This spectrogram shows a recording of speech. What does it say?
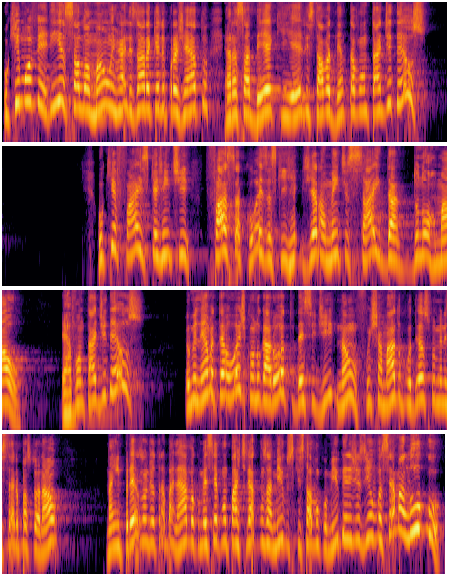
O que moveria Salomão em realizar aquele projeto era saber que ele estava dentro da vontade de Deus. O que faz que a gente faça coisas que geralmente saem da, do normal é a vontade de Deus. Eu me lembro até hoje, quando garoto decidi, não, fui chamado por Deus para o ministério pastoral. Na empresa onde eu trabalhava, comecei a compartilhar com os amigos que estavam comigo, e eles diziam: Você é maluco.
